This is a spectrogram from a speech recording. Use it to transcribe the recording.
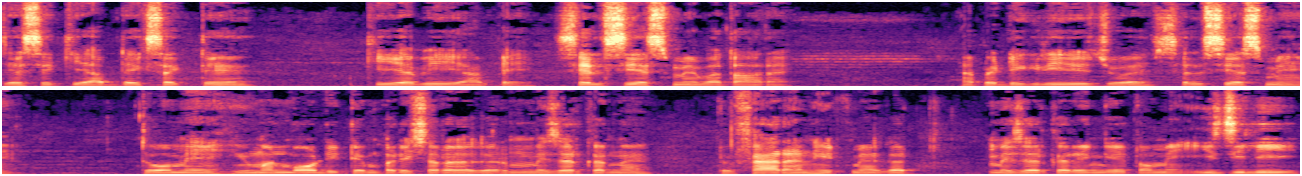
जैसे कि आप देख सकते हैं कि अभी यहाँ पे सेल्सियस में बता रहा है। यहाँ पे डिग्री जो है सेल्सियस में है। तो हमें ह्यूमन बॉडी टेम्परेचर अगर मेज़र करना है तो फ़ारेनहीट में अगर मेज़र करेंगे तो हमें इजीली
